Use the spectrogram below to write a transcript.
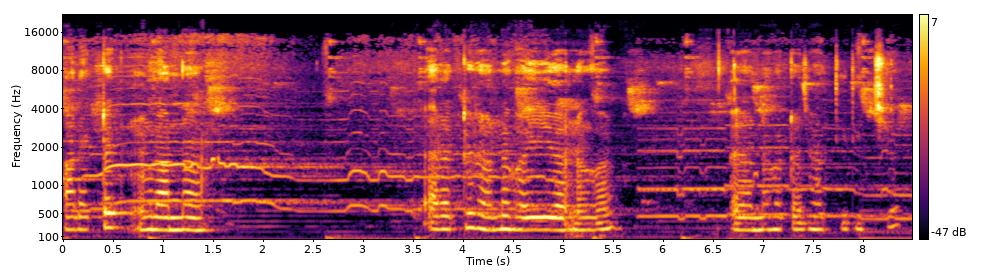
আর একটা রান্না। আর একটা রান্নাঘর রান্নাঘর। রান্নাঘরটা ঝাঁট দিয়ে দিচ্ছি।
